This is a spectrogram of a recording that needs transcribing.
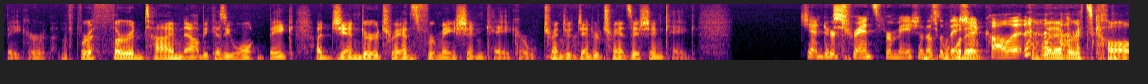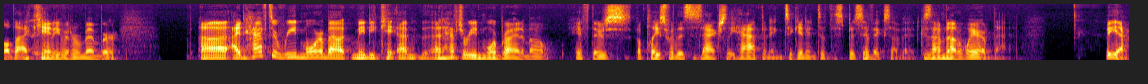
baker, for a third time now because he won't bake a gender transformation cake or trend- gender transition cake. Gender transformation. That's what they Whatever- should call it. whatever it's called. I can't even remember. Uh, I'd have to read more about maybe. Um, I'd have to read more, Brian, about if there's a place where this is actually happening to get into the specifics of it because I'm not aware of that. But yeah,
